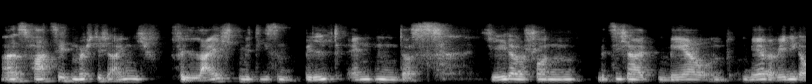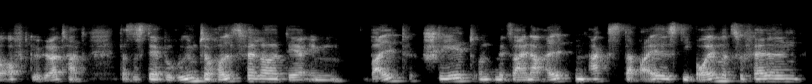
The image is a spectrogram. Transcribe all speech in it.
Als Fazit möchte ich eigentlich vielleicht mit diesem Bild enden, das jeder schon mit Sicherheit mehr und mehr oder weniger oft gehört hat. Das ist der berühmte Holzfäller, der im Wald steht und mit seiner alten Axt dabei ist, die Bäume zu fällen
